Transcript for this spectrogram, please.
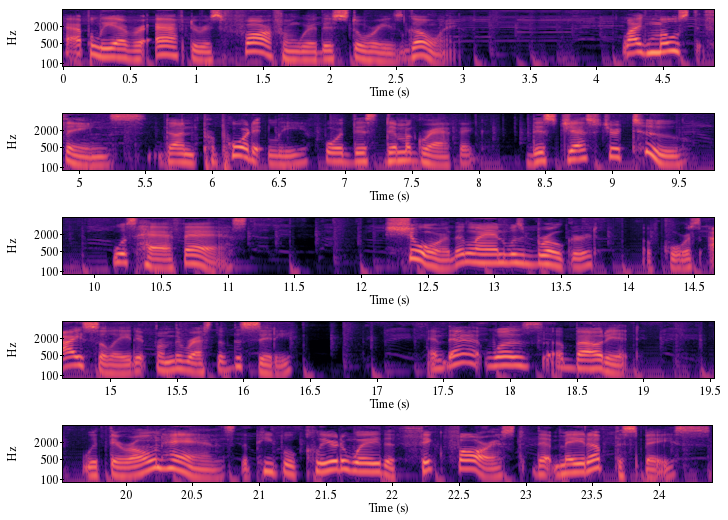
happily ever after is far from where this story is going. Like most things done purportedly for this demographic, this gesture too was half assed. Sure, the land was brokered, of course, isolated from the rest of the city, and that was about it. With their own hands, the people cleared away the thick forest that made up the space,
